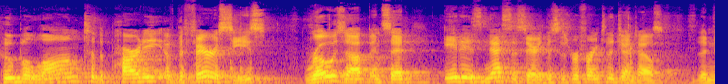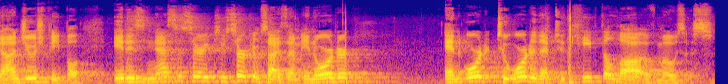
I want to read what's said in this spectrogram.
who belonged to the party of the Pharisees rose up and said, It is necessary, this is referring to the Gentiles, the non Jewish people, it is necessary to circumcise them in order and order to order them to keep the law of Moses.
